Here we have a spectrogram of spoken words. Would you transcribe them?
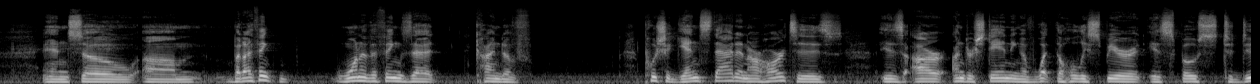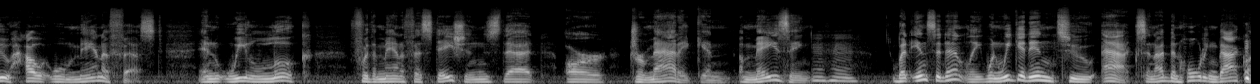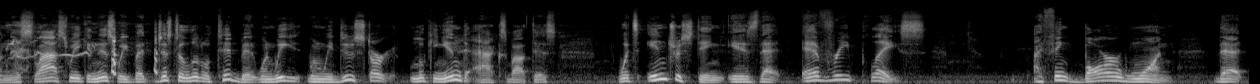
And so, um, but I think one of the things that kind of push against that in our hearts is is our understanding of what the Holy Spirit is supposed to do, how it will manifest. And we look for the manifestations that are dramatic and amazing. Mm-hmm but incidentally, when we get into Acts, and I've been holding back on this last week and this week, but just a little tidbit when we when we do start looking into Acts about this, what's interesting is that every place I think, bar one, that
